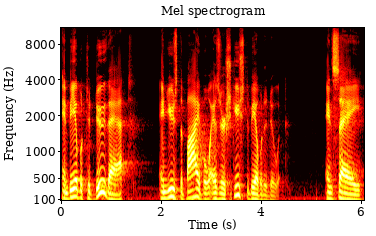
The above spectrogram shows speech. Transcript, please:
and be able to do that and use the Bible as their excuse to be able to do it and say,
